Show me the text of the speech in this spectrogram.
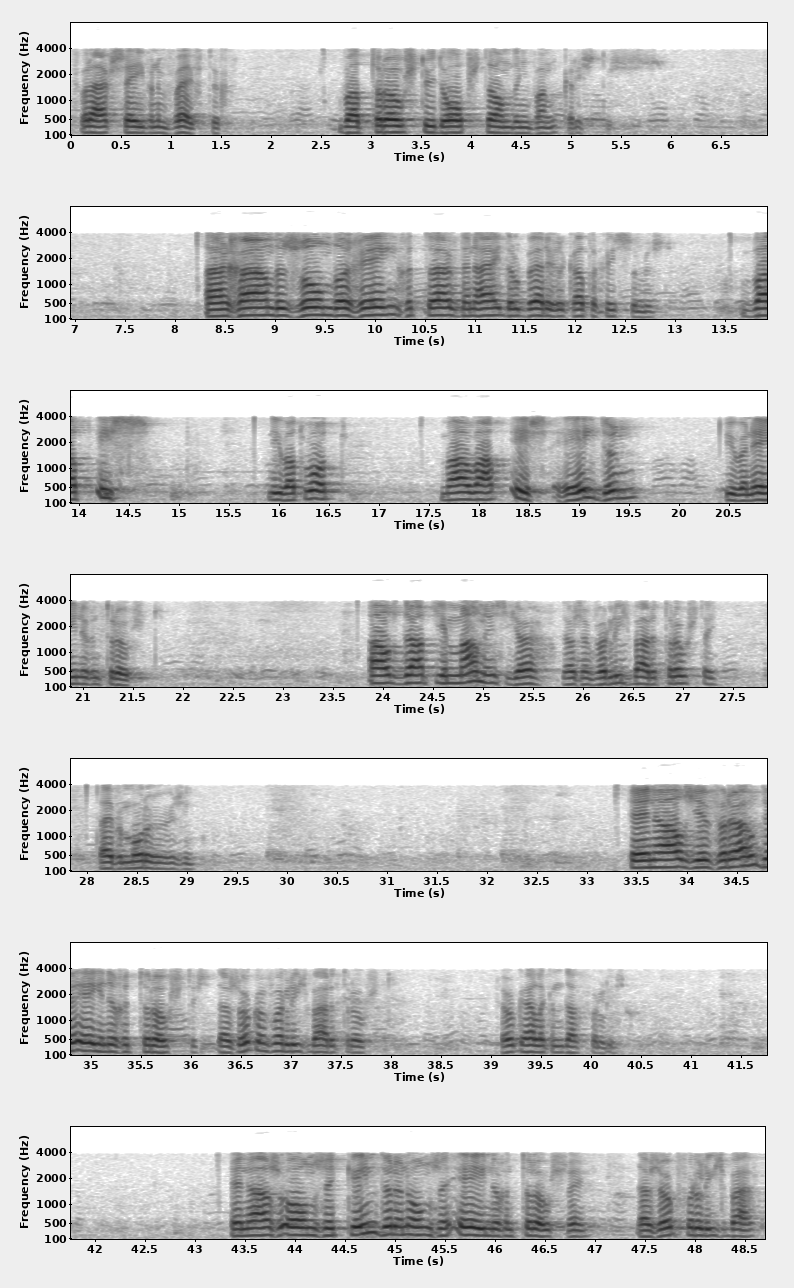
Vraag 57. Wat troost u de opstanding van Christus? Aangaande zondag geen getuigde Heidelberger catechismus. Wat is, niet wat wordt, maar wat is heden uw enige troost. Als dat je man is, ja, dat is een verliesbare troost. Dat hebben we morgen gezien. En als je vrouw de enige troost is, dat is ook een verliesbare troost. Ook elke dag verlies. En als onze kinderen onze enige troost zijn, dat is ook verliesbaar.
